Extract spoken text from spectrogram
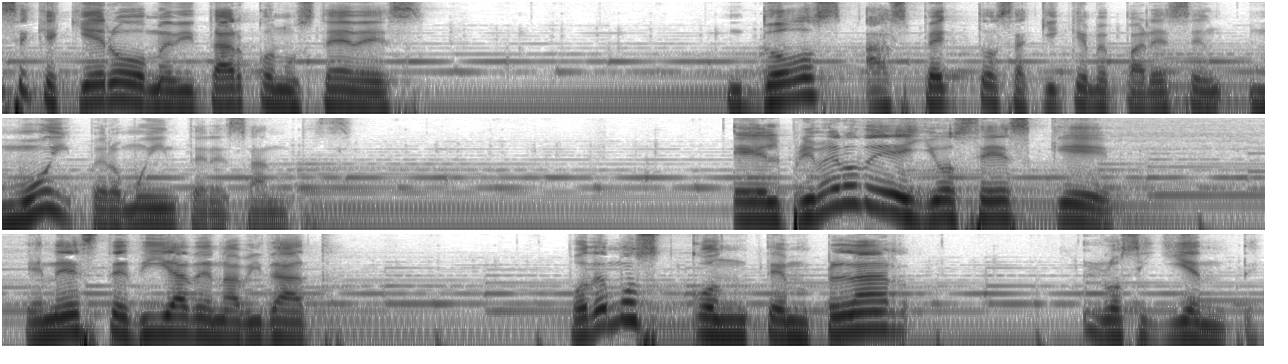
Que quiero meditar con ustedes dos aspectos aquí que me parecen muy, pero muy interesantes. El primero de ellos es que en este día de Navidad podemos contemplar lo siguiente.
